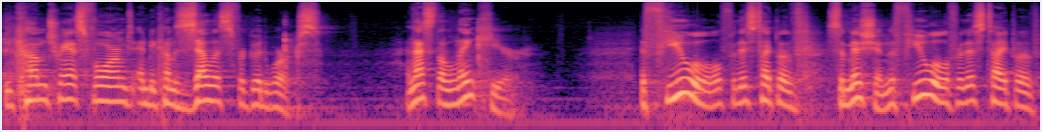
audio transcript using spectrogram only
become transformed and become zealous for good works. And that's the link here. The fuel for this type of submission, the fuel for this type of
